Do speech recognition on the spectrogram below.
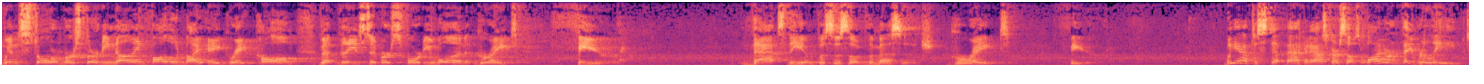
windstorm. Verse 39, followed by a great calm that leads to verse 41, great fear. That's the emphasis of the message. Great fear. We have to step back and ask ourselves, why aren't they relieved?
